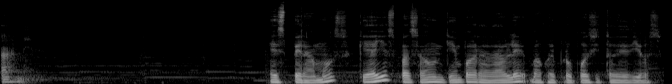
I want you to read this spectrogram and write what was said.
Amén. Esperamos que hayas pasado un tiempo agradable bajo el propósito de Dios.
